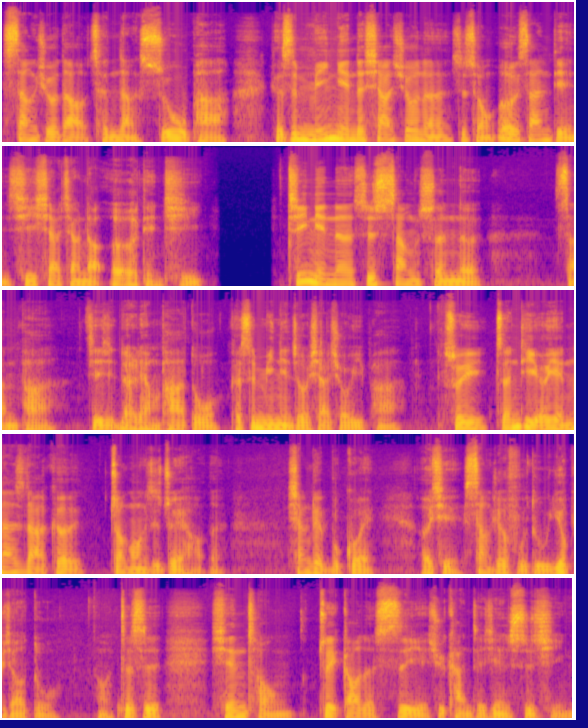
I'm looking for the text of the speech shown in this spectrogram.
上修到成长十五趴，可是明年的下修呢，是从二三点七下降到二二点七。今年呢是上升了三趴。接近了两趴多，可是明年之后下修一趴，所以整体而言，纳斯达克状况是最好的，相对不贵，而且上修幅度又比较多哦。这是先从最高的视野去看这件事情，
